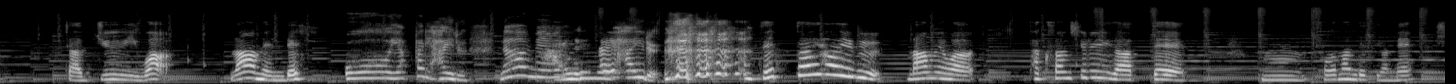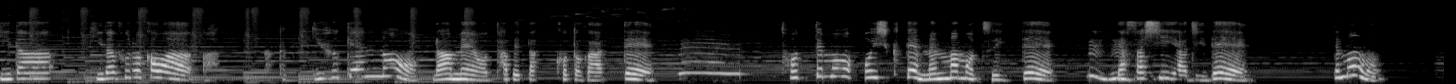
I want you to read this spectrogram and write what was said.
じゃあ10位はラーメンですおー、やっぱり入る。ラーメンは入る絶対入る。絶対入るラーメンはたくさん種類があってうんそうなんですよね飛騨飛騨古川あなんだっけ岐阜県のラーメンを食べたことがあってとっても美味しくてメンマもついてうんうん優しい味で、でも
